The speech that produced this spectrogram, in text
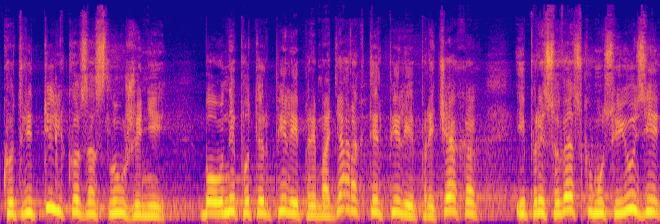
котрі тільки заслужені, бо вони потерпіли при мадярах терпіли, при чехах, і при Совєтському Союзі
